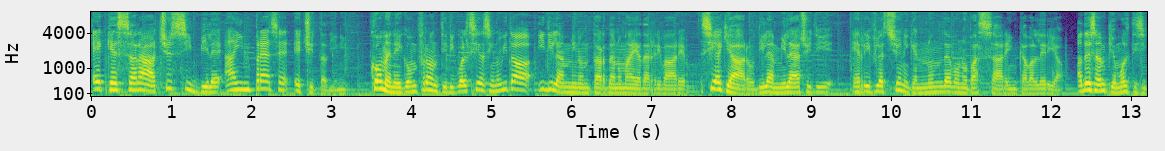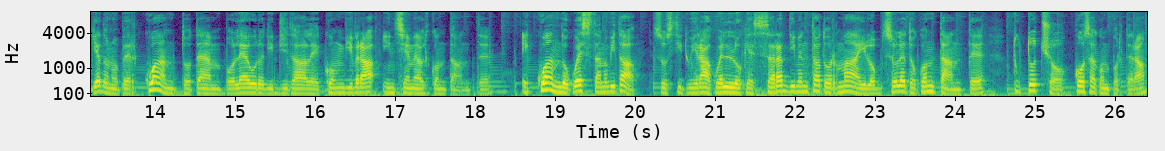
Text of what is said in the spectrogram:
e che sarà accessibile a imprese e cittadini. Come nei confronti di qualsiasi novità, i dilemmi non tardano mai ad arrivare. Sia chiaro, dilemmi leciti e riflessioni che non devono passare in cavalleria. Ad esempio, molti si chiedono per quanto tempo l'euro digitale convivrà insieme al contante e quando questa novità sostituirà quello che sarà diventato ormai l'obsoleto contante, tutto ciò cosa comporterà?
